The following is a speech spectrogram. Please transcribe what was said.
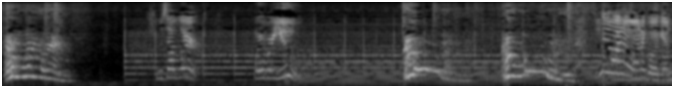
He was at work. Where were you? No, I don't want to go again.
